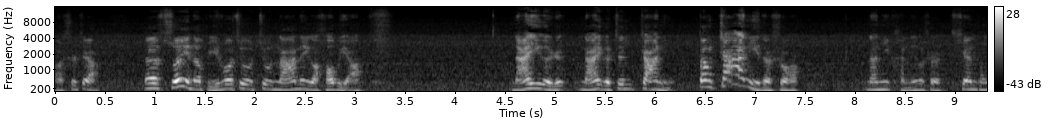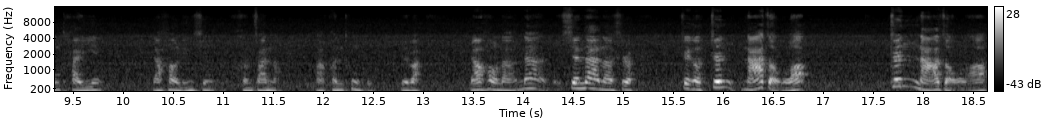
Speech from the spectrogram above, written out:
啊，是这样，呃，所以呢，比如说就就拿那个好比啊，拿一个人拿一个针扎你，当扎你的时候，那你肯定是天同太阴，然后零星很烦恼啊，很痛苦，对吧？然后呢，那现在呢是这个针拿走了，针拿走了啊。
